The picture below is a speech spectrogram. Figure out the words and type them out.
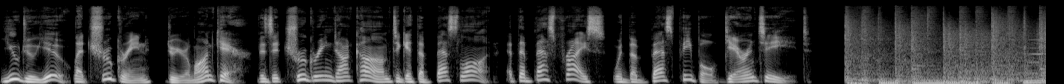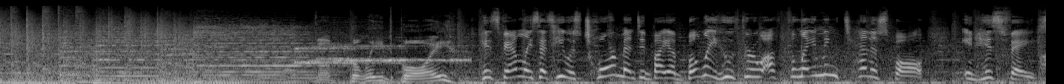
You do you. Let TruGreen do your lawn care. Visit trugreen.com to get the best lawn at the best price with the best people guaranteed. The bullied boy? His family says he was tormented by a bully who threw a flaming tennis ball in his face.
